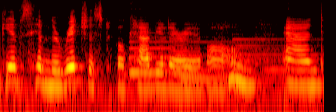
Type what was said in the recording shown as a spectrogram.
gives him the richest vocabulary of all. Hmm. And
